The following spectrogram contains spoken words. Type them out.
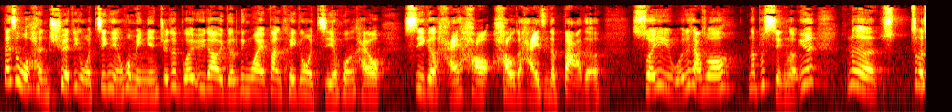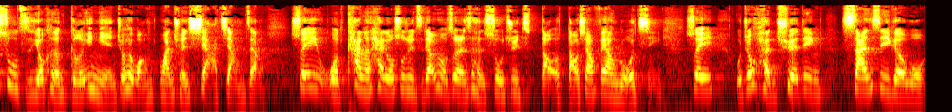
但是我很确定，我今年或明年绝对不会遇到一个另外一半可以跟我结婚，还有是一个还好好的孩子的爸的。所以我就想说，那不行了，因为那个这个数值有可能隔一年就会往完全下降，这样。所以我看了太多数据资料，因为我这个人是很数据导导向，非常逻辑，所以我就很确定。三是一个我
